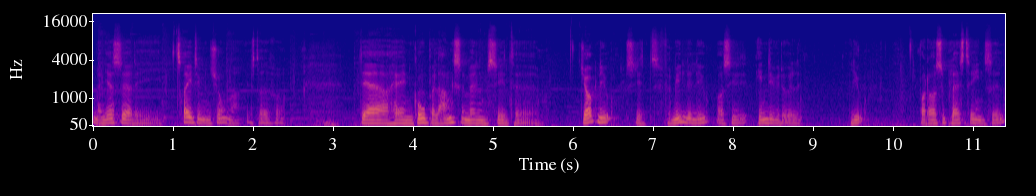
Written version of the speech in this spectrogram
men jeg ser det i tre dimensioner i stedet for. Det er at have en god balance mellem sit øh, jobliv, sit familieliv og sit individuelle liv, hvor der også er plads til en selv.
